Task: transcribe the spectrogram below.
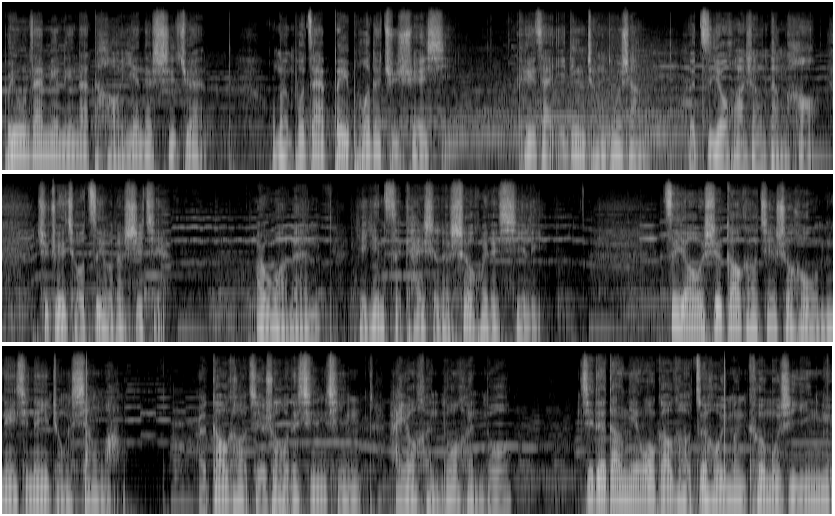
不用再面临那讨厌的试卷，我们不再被迫的去学习，可以在一定程度上和自由画上等号，去追求自由的世界。而我们也因此开始了社会的洗礼。自由是高考结束后我们内心的一种向往，而高考结束后的心情还有很多很多。记得当年我高考最后一门科目是英语。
